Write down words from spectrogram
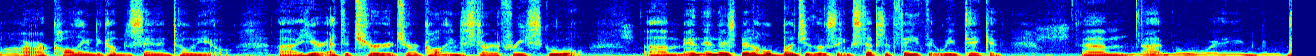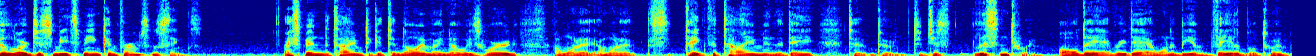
our calling to come to San Antonio, uh, here at the church, our calling to start a free school, um, and, and there's been a whole bunch of those things, steps of faith that we've taken. Um, I, the Lord just meets me and confirms those things. I spend the time to get to know Him. I know His Word. I want to. I want to take the time in the day to, to to just listen to Him all day, every day. I want to be available to Him,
